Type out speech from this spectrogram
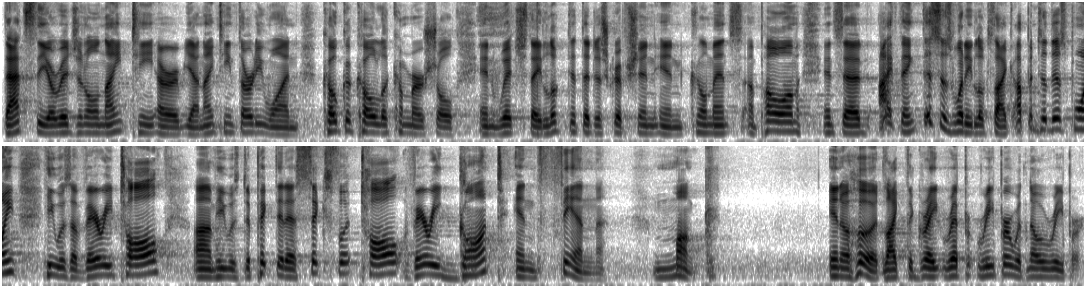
That's the original 19 or yeah 1931 Coca-Cola commercial in which they looked at the description in Clement's uh, poem and said, "I think this is what he looks like." Up until this point, he was a very tall. Um, he was depicted as six foot tall, very gaunt and thin monk in a hood, like the Great Reaper with no reaper.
